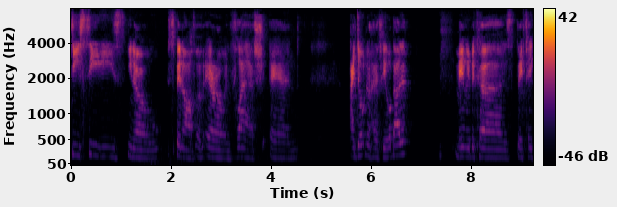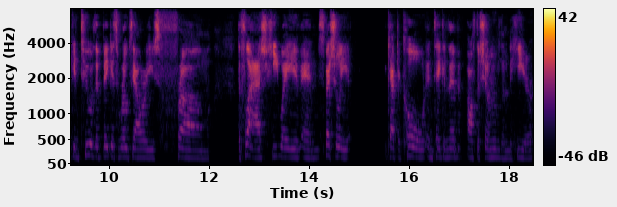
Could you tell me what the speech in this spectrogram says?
DC's, you know, spin-off of Arrow and Flash, and I don't know how to feel about it mainly because they've taken two of the biggest rogues galleries from the Flash, Heatwave, and especially Captain Cold, and taken them off the show and moved them to here.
